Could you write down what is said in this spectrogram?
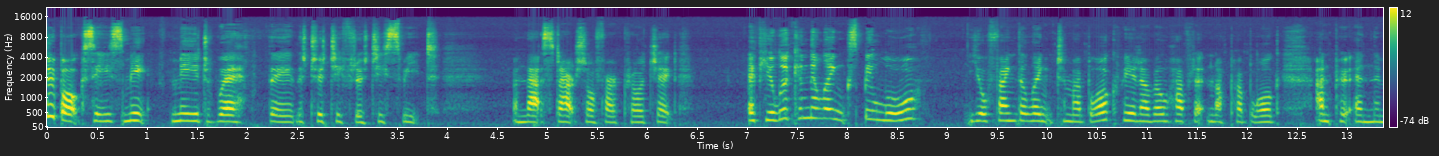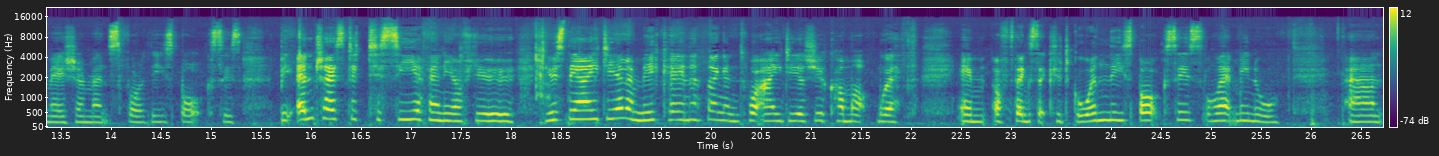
two boxes made, made with the, the Tutti Frutti suite and that starts off our project. If you look in the links below you'll find the link to my blog where I will have written up a blog and put in the measurements for these boxes. Be interested to see if any of you use the idea and make anything and what ideas you come up with um, of things that could go in these boxes. Let me know. And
